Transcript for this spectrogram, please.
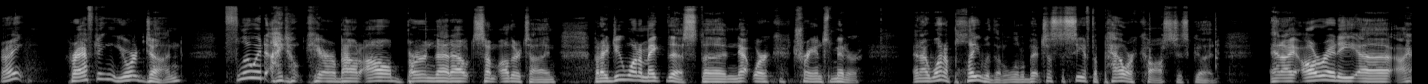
right? Crafting, you're done. Fluid, I don't care about. I'll burn that out some other time. But I do want to make this, the network transmitter. And I want to play with it a little bit just to see if the power cost is good. And I already, uh, I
